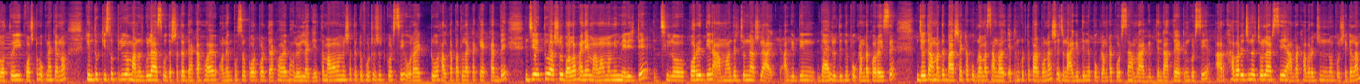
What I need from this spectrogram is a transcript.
যতই কষ্ট হোক না কেন, কিন্তু কিছু প্রিয় মানুষগুলো আছে, ওদের সাথে দেখা হয়। অনেক বছর পর পর দেখা হয়, ভালোই লাগে। তো মামা মামির সাথে একটু ফটোশ্যুট করছি, ওরা একটু হালকা পাতলা একটা কেক কাটবে। যেহেতু আসলে বলা হয় না মামা মামির ম্যারেজ ডে ছিল পরের দিন। আমাদের জন্য আসলে আগের দিন গায়েলুর দিনে প্রোগ্রামটা করা হয়েছে। যেহেতু আমাদের বাসায় একটা প্রোগ্রাম আছে, আমরা অ্যাটেন্ড করতে পারব না, সেজন্য আগের দিনে প্রোগ্রামটা করছে, আমরা আগের দিন রাতে অ্যাটেন্ড করছি। আর খাবারের জন্য চলে আসছি, আমরা খাবারের জন্য বসে গেলাম।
